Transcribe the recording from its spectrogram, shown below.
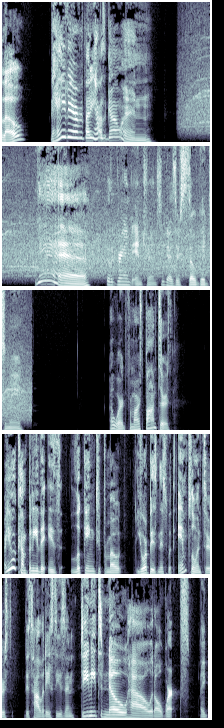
hello? Hey there, everybody. How's it going? Yeah, for the grand entrance. You guys are so good to me. A word from our sponsors. Are you a company that is looking to promote your business with influencers this holiday season? Do you need to know how it all works? Like,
